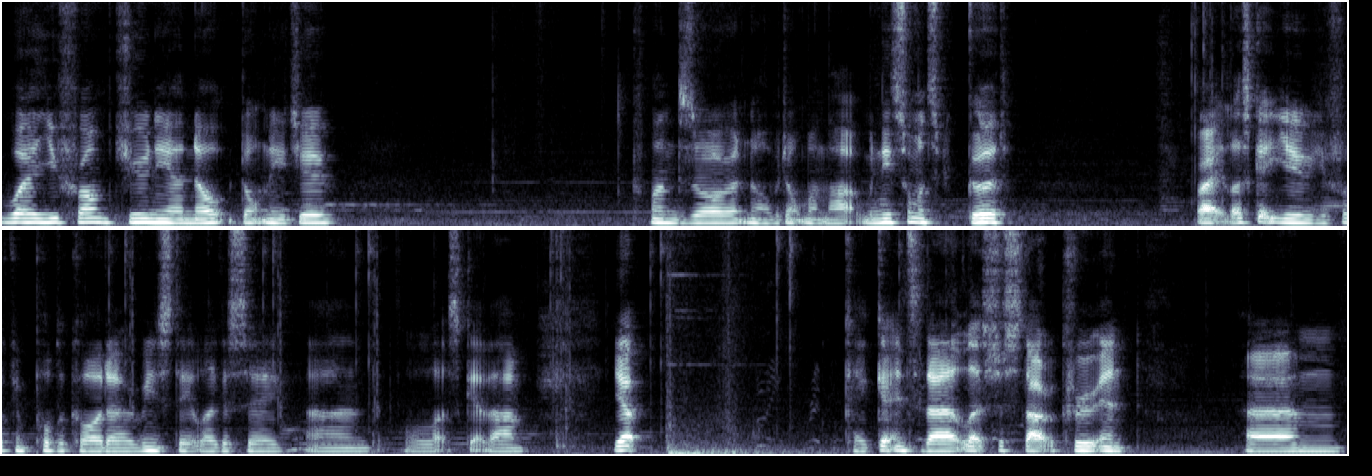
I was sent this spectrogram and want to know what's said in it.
where are you from? Junior, no, don't need you. Commander Zora, no, we don't want that. We need someone to be good. Right, let's get you, your fucking public order, reinstate legacy, and let's get them. Yep. Okay, get into there. Let's just start recruiting. Um,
